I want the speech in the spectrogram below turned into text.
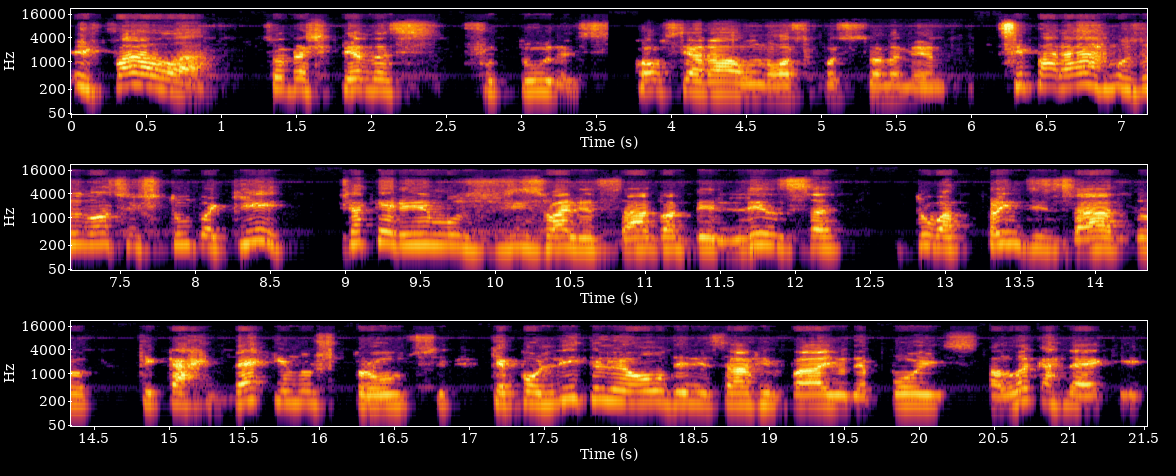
e fala sobre as penas futuras. Qual será o nosso posicionamento? Se pararmos o nosso estudo aqui, já teremos visualizado a beleza do aprendizado que Kardec nos trouxe, que Polite Leon Denis Arrivaio, depois Allan Kardec,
